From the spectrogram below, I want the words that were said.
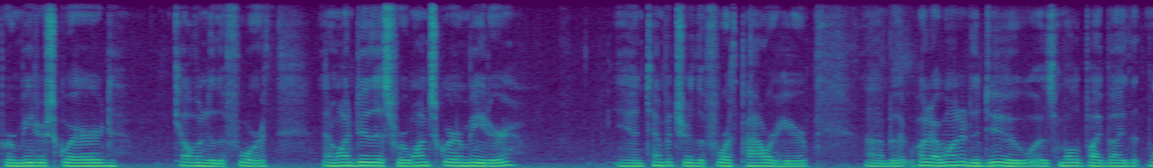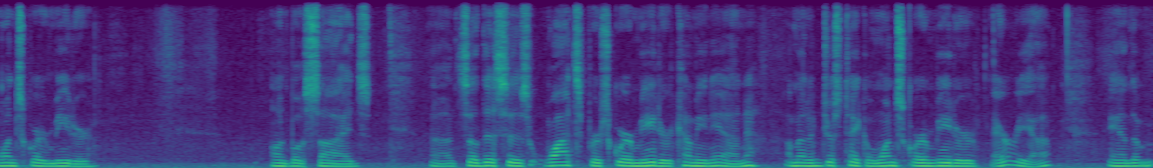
per meter squared, Kelvin to the fourth. And I want to do this for one square meter and temperature to the fourth power here. Uh, but what I wanted to do was multiply by the one square meter on both sides. Uh, so this is watts per square meter coming in. I'm going to just take a one square meter area and the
